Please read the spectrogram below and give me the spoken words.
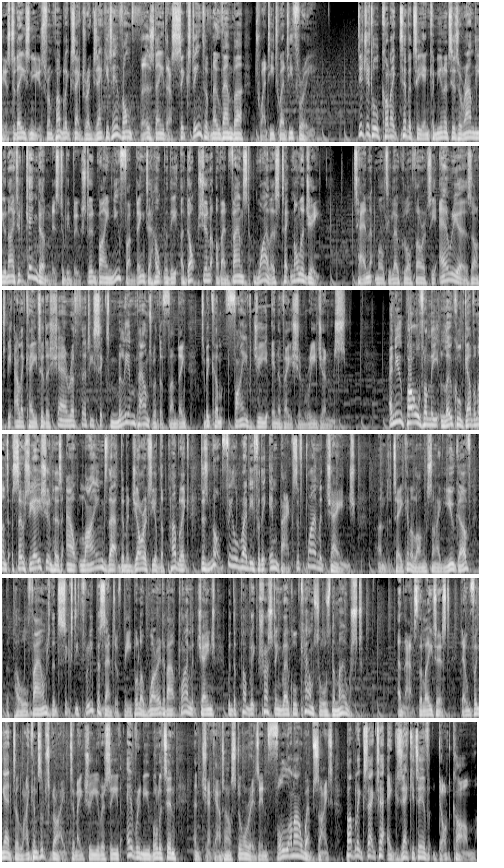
here's today's news from Public Sector Executive on Thursday, the 16th of November, 2023. Digital connectivity in communities around the United Kingdom is to be boosted by new funding to help with the adoption of advanced wireless technology. 10 multi local authority areas are to be allocated a share of £36 million worth of funding to become 5G innovation regions. A new poll from the Local Government Association has outlined that the majority of the public does not feel ready for the impacts of climate change. Undertaken alongside YouGov, the poll found that 63% of people are worried about climate change, with the public trusting local councils the most. And that's the latest. Don't forget to like and subscribe to make sure you receive every new bulletin and check out our stories in full on our website, publicsectorexecutive.com.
